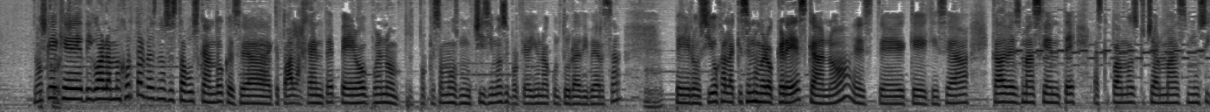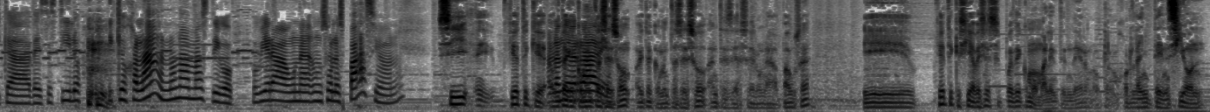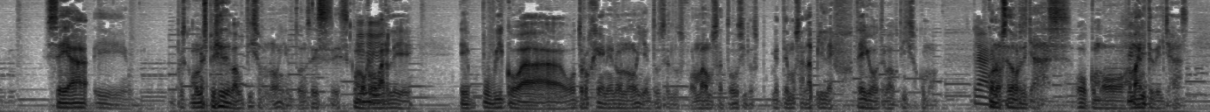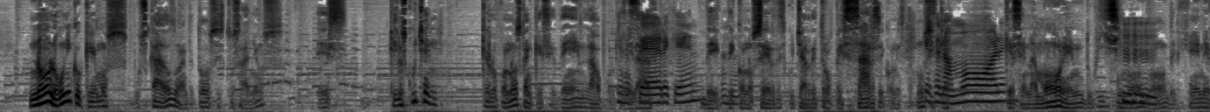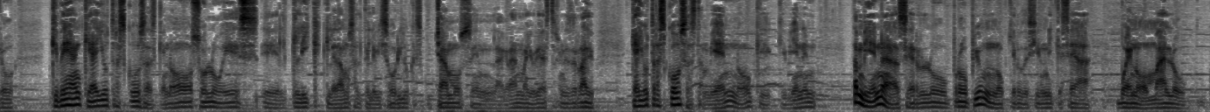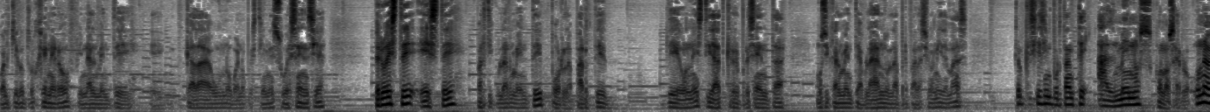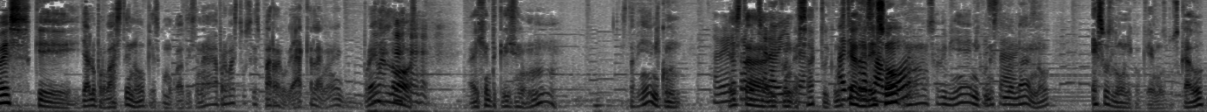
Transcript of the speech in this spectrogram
¿No? Que, que digo, a lo mejor tal vez no se está buscando que sea que toda la gente, pero bueno, pues porque somos muchísimos y porque hay una cultura diversa, pero sí ojalá que ese número crezca, ¿no? Este, que, que sea cada vez más gente, las que podamos escuchar más música de ese estilo y que ojalá, no nada más, digo, hubiera una, un solo espacio, ¿no? Sí, eh, fíjate que Hablando ahorita que de comentas radio. eso, ahorita comentas eso, antes de hacer una pausa, eh, fíjate que sí, a veces se puede como malentender, ¿no? Que a lo mejor la intención sea eh, pues como una especie de bautizo, ¿no? Y entonces es como Ujú. robarle eh, público a otro género, ¿no? Y entonces los formamos a todos y los metemos a la pila y te, yo te bautizo como Claro. conocedor de jazz o como amante del jazz. No, lo único que hemos buscado durante todos estos años es que lo escuchen, que lo conozcan, que se den la Que se oportunidad acerquen. de, de conocer, de escuchar, de tropezarse con esta música. Que se enamoren. Que se enamoren durísimo ¿no? del género. Que vean que hay otras cosas, que no solo es el clic que le damos al televisor y lo que escuchamos en la gran mayoría de estaciones de radio. Que hay otras cosas también, ¿no? Que, que vienen también a hacer lo propio. No quiero decir ni que sea bueno o malo cualquier otro género. Finalmente, eh, cada uno, bueno, pues tiene su esencia. Pero este, este, particularmente por la parte de honestidad que representa musicalmente hablando, la preparación y demás, creo que sí es importante al menos conocerlo. Una vez que ya lo probaste, ¿no? Que es como cuando te dicen, ah, prueba estos espárragos, yácala, ¿no? Pruébalos. Hay gente que dice, mmm, está bien, y con A ver, esta, otra y con, exacto, y con ¿Hay este aderezo, sabor? ah, sabe bien, y con este Exacto. bla, bla, ¿no? Eso es lo único que hemos buscado.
